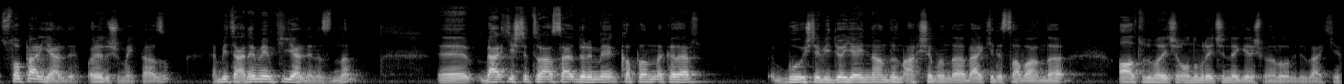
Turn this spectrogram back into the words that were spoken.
stoper geldi. Öyle düşünmek lazım. Bir tane mevki geldi en azından. Ee, belki işte transfer dönemi kapanana kadar bu işte video yayınlandığının akşamında belki de sabahında 6 numara için 10 numara için de gelişmeler olabilir belki.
